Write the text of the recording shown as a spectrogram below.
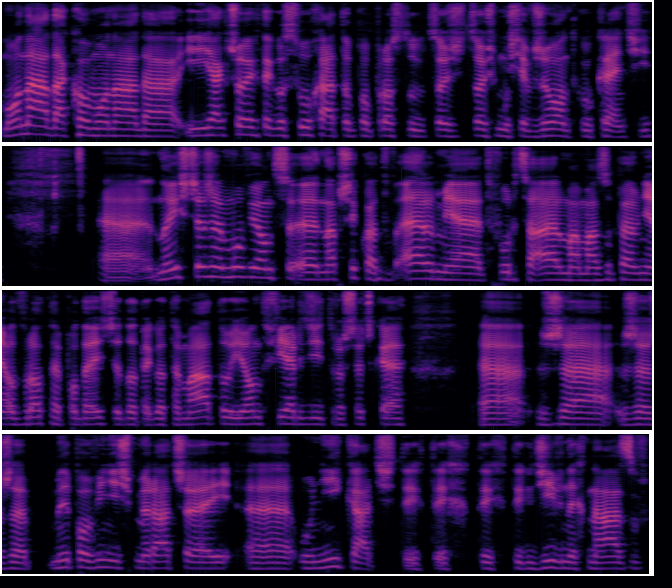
monada, komonada i jak człowiek tego słucha, to po prostu coś, coś mu się w żołądku kręci. No i szczerze mówiąc, na przykład w Elmie twórca Elma ma zupełnie odwrotne podejście do tego tematu i on twierdzi troszeczkę E, że, że, że my powinniśmy raczej e, unikać tych, tych, tych, tych dziwnych nazw,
